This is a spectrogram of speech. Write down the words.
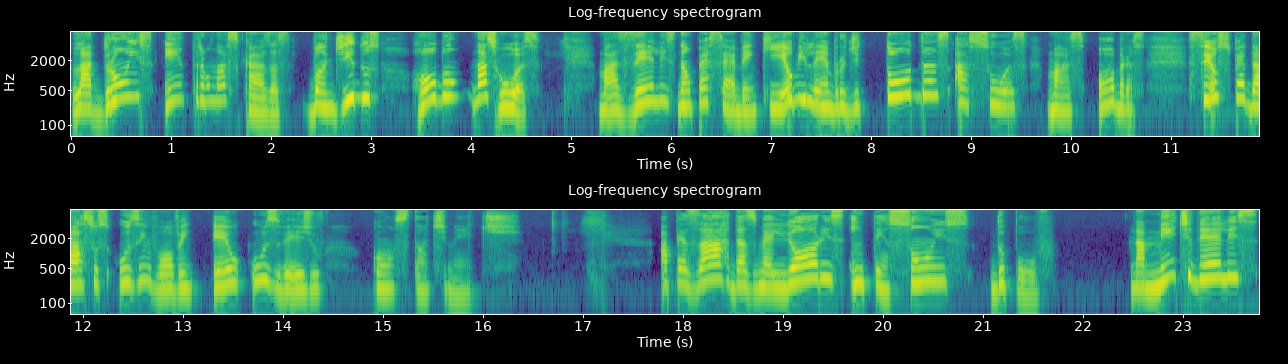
Ladrões entram nas casas, bandidos roubam nas ruas, mas eles não percebem que eu me lembro de todas as suas más obras. Seus pedaços os envolvem, eu os vejo constantemente. Apesar das melhores intenções do povo, na mente deles,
